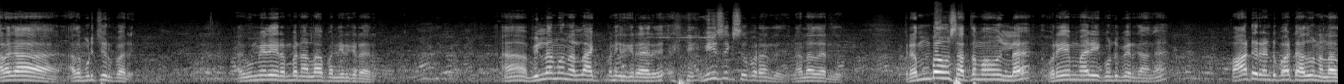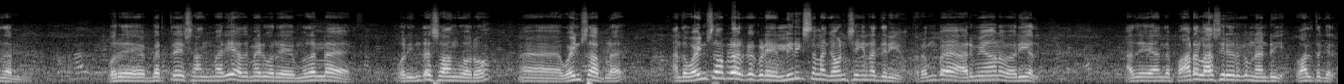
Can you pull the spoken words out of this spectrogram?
அழகாக அதை முடிச்சிருப்பார். அது உண்மையிலேயே ரொம்ப நல்லா பண்ணியிருக்கிறாரு. வில்லனும் நல்லா ஆக்ட் பண்ணியிருக்கிறாரு. மியூசிக் சூப்பராக இருந்தது நல்லா தான் இருந்தது. ரொம்பவும் சத்தமாகவும் இல்லை ஒரே மாதிரி கொண்டு போயிருக்காங்க. பாட்டு ரெண்டு பாட்டு அதுவும் நல்லா தான் இருந்தது. ஒரு பர்த்டே சாங் மாதிரி அது மாதிரி ஒரு முதல்ல ஒரு இந்த சாங் வரும். ஒயின் ஷாப்பில் அந்த ஒயின் ஷாப்பில் இருக்கக்கூடிய லிரிக்ஸ் எல்லாம் கவனிச்சிங்கன்னா தெரியும். ரொம்ப அருமையான வரிகள். அது அந்த பாடல் ஆசிரியருக்கும் நன்றி. வாழ்த்துக்கள்.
